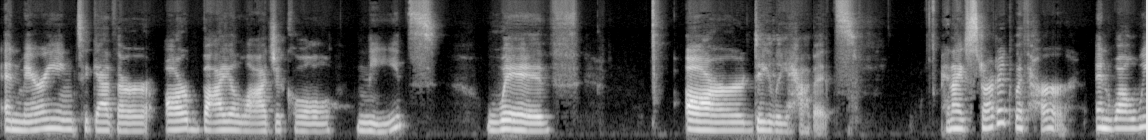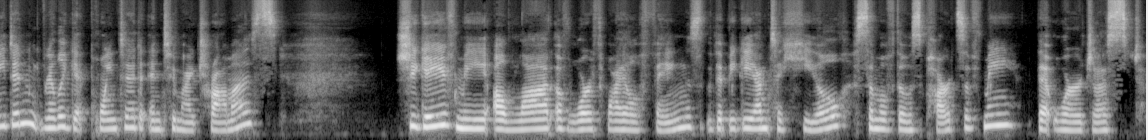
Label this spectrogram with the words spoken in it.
and marrying together our biological needs with our daily habits. And I started with her. And while we didn't really get pointed into my traumas, she gave me a lot of worthwhile things that began to heal some of those parts of me that were just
